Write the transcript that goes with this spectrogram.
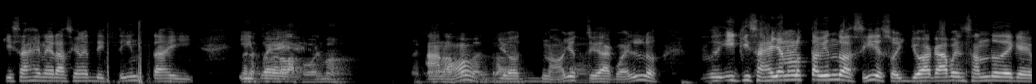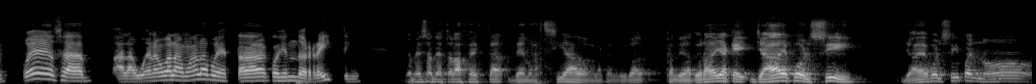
quizás generaciones distintas y, y pero esta pues... era la forma. Esta Ah, no era la forma de no, entrar. yo, no, yo estoy de acuerdo. Y quizás ella no lo está viendo así, soy yo acá pensando de que, pues, o sea, a la buena o a la mala, pues está cogiendo rating. Yo pienso que esto le afecta demasiado a la candidatura de ella, que ya de por sí, ya de por sí, pues no,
